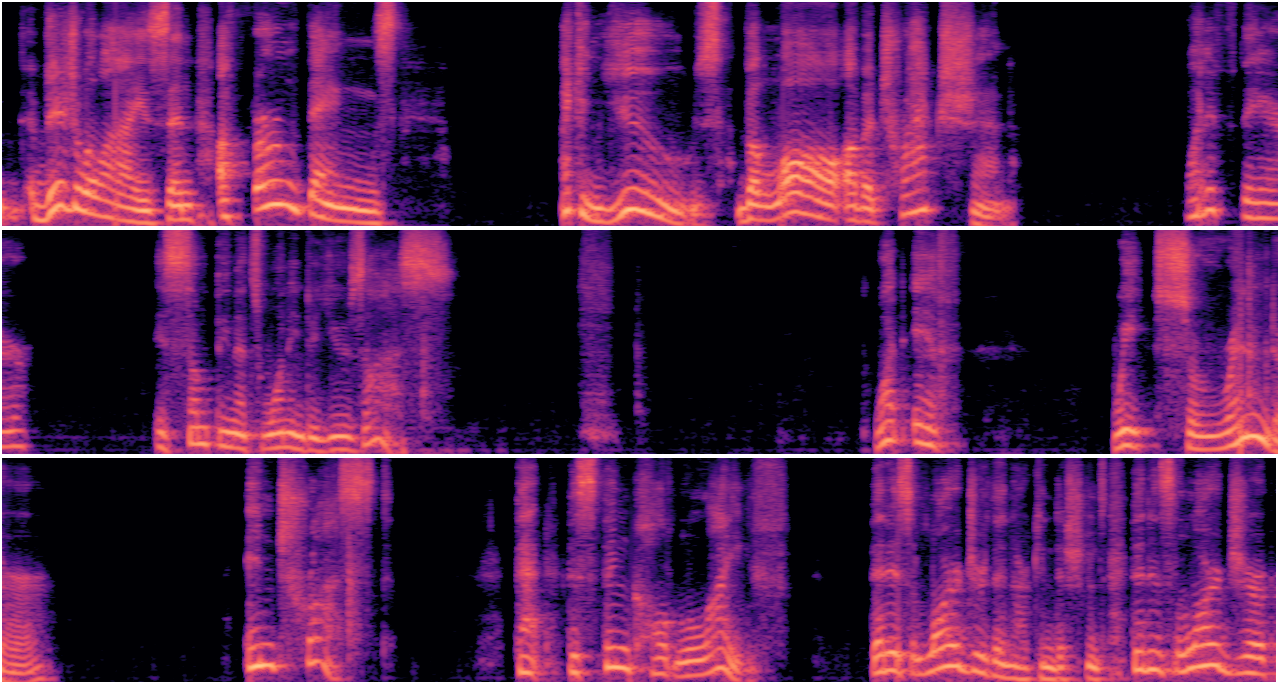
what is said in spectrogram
visualize and affirm things I can use the law of attraction. What if there is something that's wanting to use us? What if we surrender in trust that this thing called life that is larger than our conditions, that is larger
